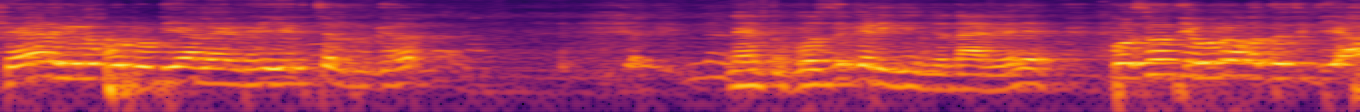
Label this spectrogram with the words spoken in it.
ஃபேனுக்குன்னு போட்டு விட்டியாலே எரிச்சல் இருக்கு. நேற்று கொசு கடிக்குன்னு சொன்னாரு கொசுவத்தி உள்ள வந்து வச்சுட்டியா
